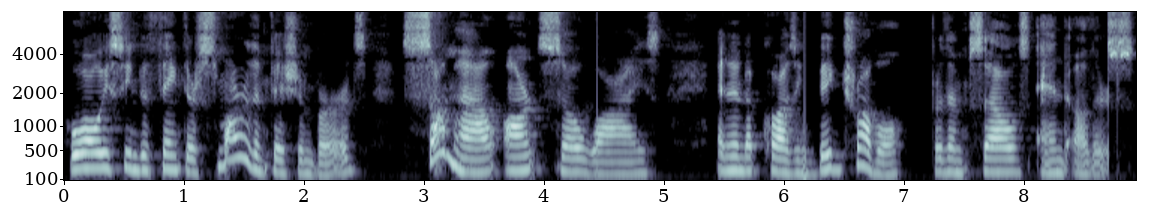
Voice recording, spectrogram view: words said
who always seem to think they're smarter than fish and birds somehow aren't so wise and end up causing big trouble for themselves and others.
